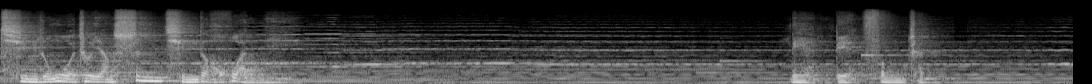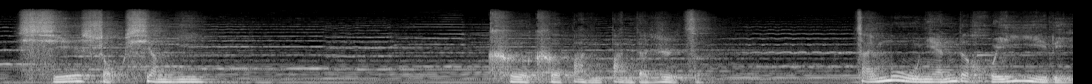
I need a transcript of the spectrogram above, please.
请容我这样深情地唤你，恋恋风尘，携手相依。磕磕绊绊的日子，在暮年的回忆里，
